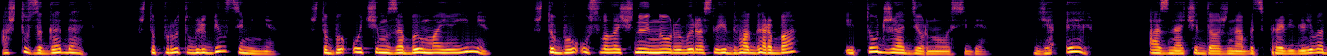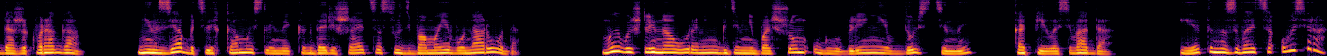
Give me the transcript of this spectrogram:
а что загадать? Что Прут влюбился в меня? Чтобы отчим забыл мое имя? Чтобы у сволочной норы выросли два горба? И тут же одернула себя. Я эльф, а значит, должна быть справедлива даже к врагам. Нельзя быть легкомысленной, когда решается судьба моего народа. Мы вышли на уровень, где в небольшом углублении вдоль стены копилась вода. И это называется озеро?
